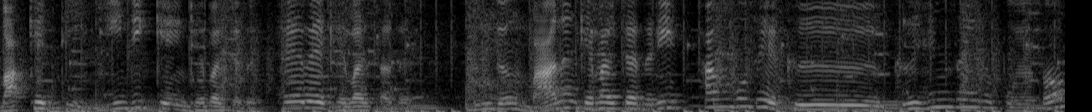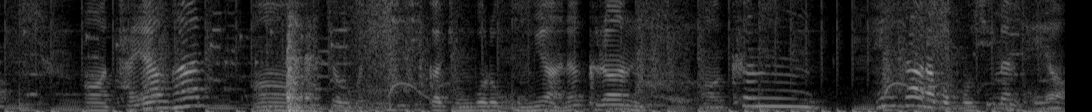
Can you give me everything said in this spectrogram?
마케팅, 인디 게임 개발자들, 해외 개발사들 등등 많은 개발자들이 한 곳에 그, 그 행사에서 모여서 어, 다양한 어, 저 뭐지 지식과 정보를 공유하는 그런 어, 큰 행사라고 보시면 돼요.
